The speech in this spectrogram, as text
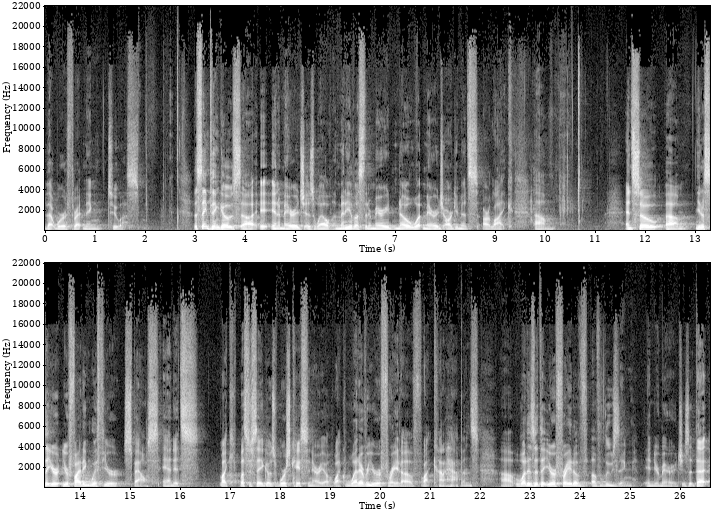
that were threatening to us. The same thing goes uh, in a marriage as well. And many of us that are married know what marriage arguments are like. Um, and so, um, you know, say you're, you're fighting with your spouse and it's like, let's just say it goes worst case scenario, like whatever you're afraid of, like kind of happens. Uh, what is it that you're afraid of, of losing in your marriage? Is it that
